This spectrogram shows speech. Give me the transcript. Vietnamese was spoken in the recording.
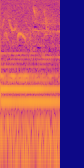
Música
